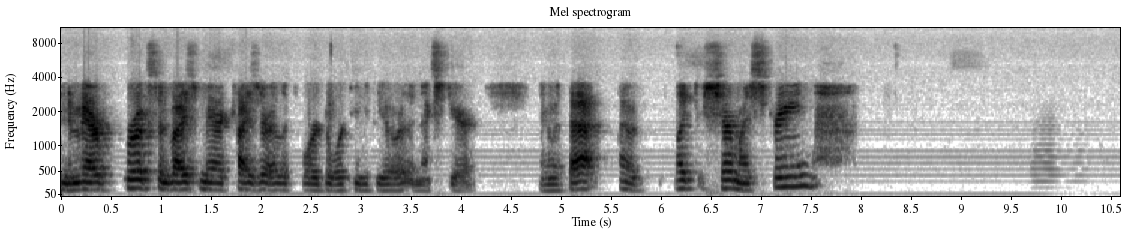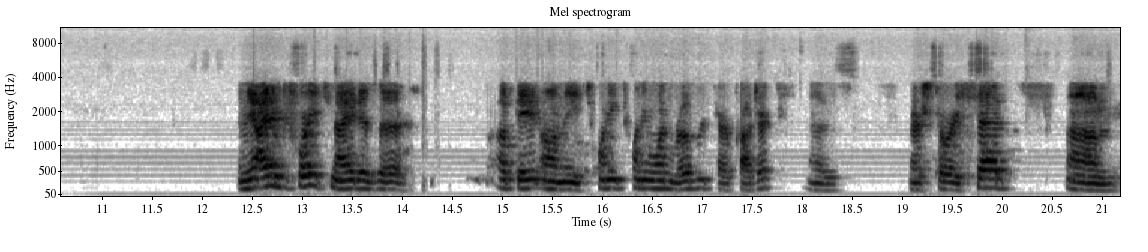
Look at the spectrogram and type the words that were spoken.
And to Mayor Brooks and Vice Mayor Keiser, I look forward to working with you over the next year. And with that, I would like to share my screen. And the item before you tonight is a update on the 2021 road repair project. As our story said, um,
